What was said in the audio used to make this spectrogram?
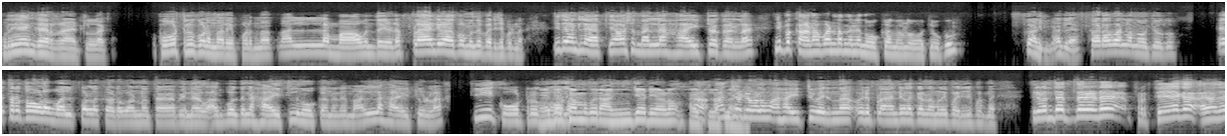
പ്രിയങ്കരനായിട്ടുള്ള കോട്ടർകോൺ എന്നറിയപ്പെടുന്ന നല്ല മാവുന്തയുടെ പ്ലാന്റുകളാണ് ഇപ്പൊ നമ്മൾ ഇന്ന് പരിചയപ്പെടുന്നത്. ഇത് കണ്ടില്ലേ? അത്യാവശ്യം നല്ല ഹൈറ്റ് ഒക്കെ ഉള്ള ഇനിയിപ്പോ കടവണ്ണം തന്നെ നോക്കുക നോക്കി നോക്കും. കാണിക്കും അല്ലേ? കടവണ്ണം നോക്കി നോക്കൂ. എത്രത്തോളം വലുപ്പമുള്ള കടവണ്ണ ത- പിന്നെ അതുപോലെ തന്നെ ഹൈറ്റിൽ നോക്കുകയാണെങ്കിൽ നല്ല ഹൈറ്റ് ഉള്ള ഈ കോട്ടർ നമുക്ക് ഒരു അഞ്ചടിയോളം. അഞ്ചടിയോളം ഹൈറ്റ് വരുന്ന ഒരു പ്ലാന്റുകളൊക്കെ നമ്മൾ പരിചയപ്പെടുന്നത്. തിരുവനന്തപുരത്തെ പ്രത്യേക അതായത്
